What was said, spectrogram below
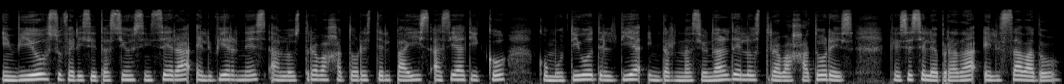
envió su felicitación sincera el viernes a los trabajadores del país asiático con motivo del Día Internacional de los Trabajadores, que se celebrará el sábado.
